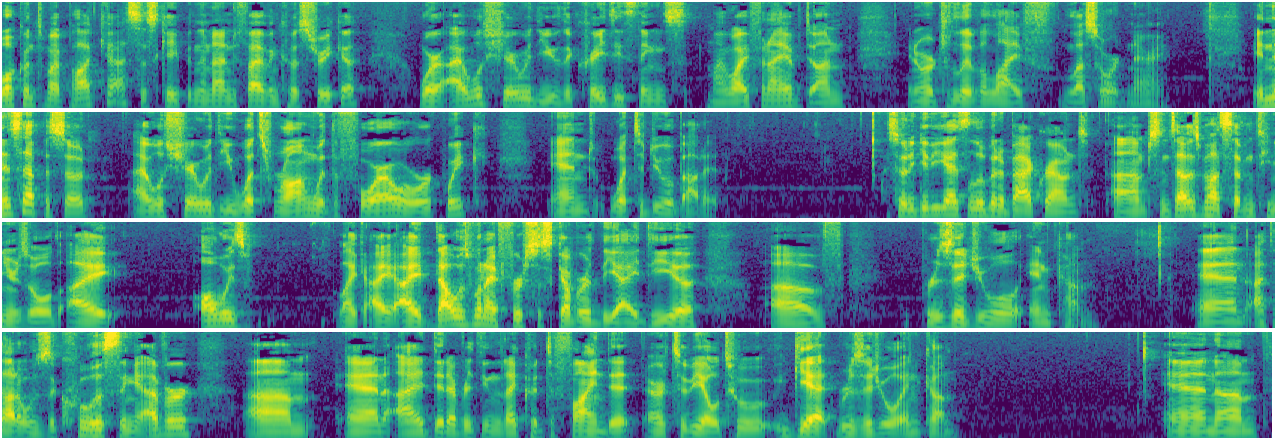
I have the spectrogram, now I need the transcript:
Welcome to my podcast, Escaping the 95 in Costa Rica, where I will share with you the crazy things my wife and I have done in order to live a life less ordinary. In this episode, I will share with you what's wrong with the four hour work week and what to do about it. So, to give you guys a little bit of background, um, since I was about 17 years old, I always, like, I, I, that was when I first discovered the idea of residual income. And I thought it was the coolest thing ever. Um, and I did everything that I could to find it or to be able to get residual income. And um,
